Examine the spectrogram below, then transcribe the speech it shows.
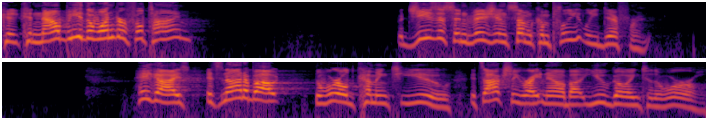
can, can now be the wonderful time. But Jesus envisioned something completely different. Hey guys, it's not about the world coming to you, it's actually right now about you going to the world.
